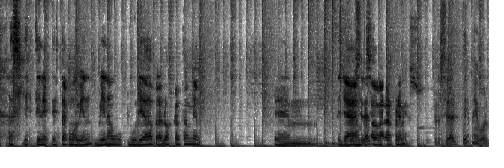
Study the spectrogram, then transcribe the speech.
así que tiene, está como bien, bien auguriada para el Oscar también. Em, ya ha empezado a ganar premios. Pero será el tema igual.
